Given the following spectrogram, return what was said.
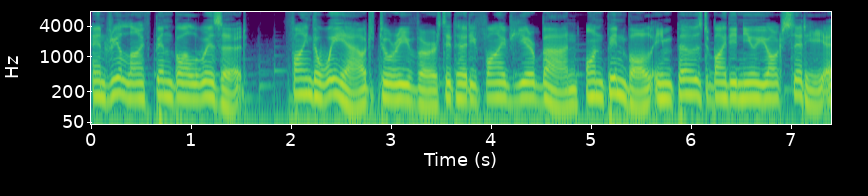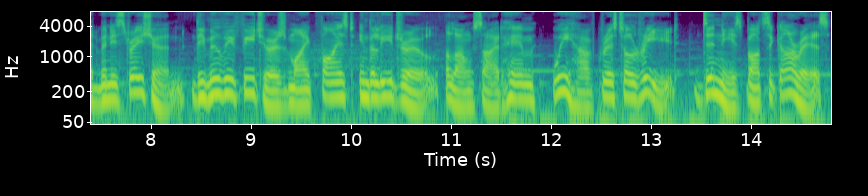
and real-life pinball wizard, find a way out to reverse the 35-year ban on pinball imposed by the New York City administration. The movie features Mike Faist in the lead role. Alongside him, we have Crystal Reed, Dennis Boutsikaris,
